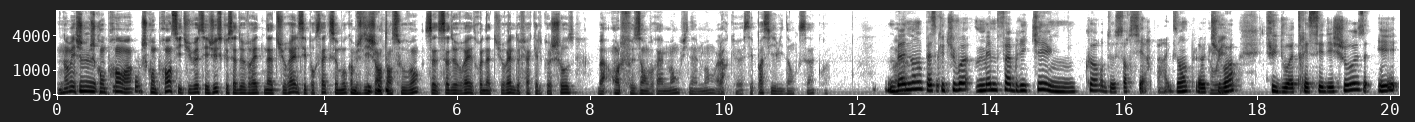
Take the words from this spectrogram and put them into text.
Non, mais je, je Mm. comprends, hein. Je comprends, si tu veux, c'est juste que ça devrait être naturel. C'est pour ça que ce mot, comme je dis, je l'entends souvent. Ça, ça devrait être naturel de faire quelque chose bah, en le faisant vraiment, finalement, alors que c'est pas si évident que ça, quoi. Ben non, parce que tu vois, même fabriquer une corde sorcière, par exemple, tu Oui. vois, tu dois tresser des choses et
